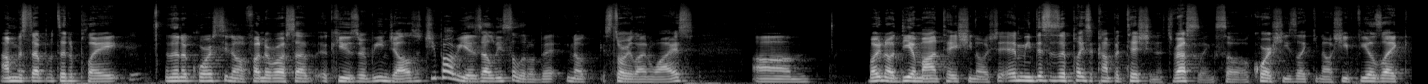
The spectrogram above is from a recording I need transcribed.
I'm gonna step up to the plate." And then of course, you know, Thunder Rosa accused her of being jealous, which she probably is at least a little bit, you know, storyline wise. Um, but you know, Diamante, she, knows. she, I mean, this is a place of competition. It's wrestling, so of course she's like, you know, she feels like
